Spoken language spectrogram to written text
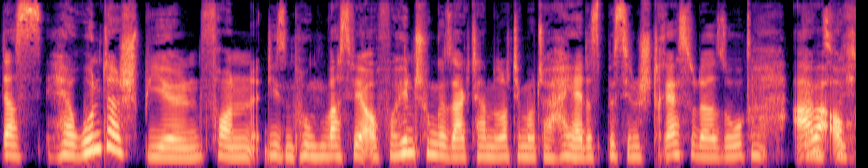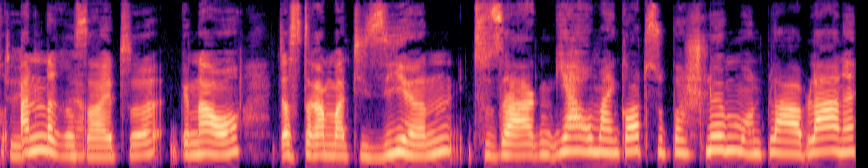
das Herunterspielen von diesen Punkten, was wir auch vorhin schon gesagt haben, so nach dem Motto, ja, das bisschen Stress oder so. Ganz aber auch wichtig. andere ja. Seite, genau, das Dramatisieren, zu sagen, ja, oh mein Gott, super schlimm und bla bla, ne,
